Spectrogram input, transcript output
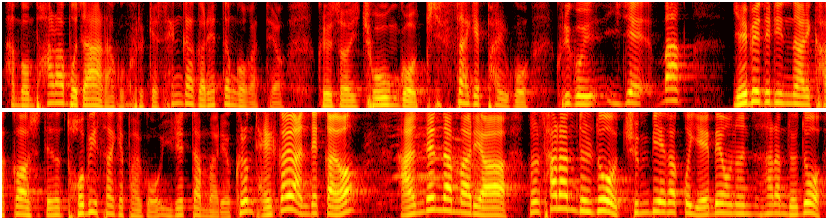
한번 팔아보자라고 그렇게 생각을 했던 것 같아요. 그래서 이 좋은 거 비싸게 팔고 그리고 이제 막 예배 드리는 날이 가까웠을 때는 더 비싸게 팔고 이랬단 말이에요. 그럼 될까요? 안 될까요? 안 된단 말이야. 그럼 사람들도 준비해 갖고 예배 오는 사람들도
